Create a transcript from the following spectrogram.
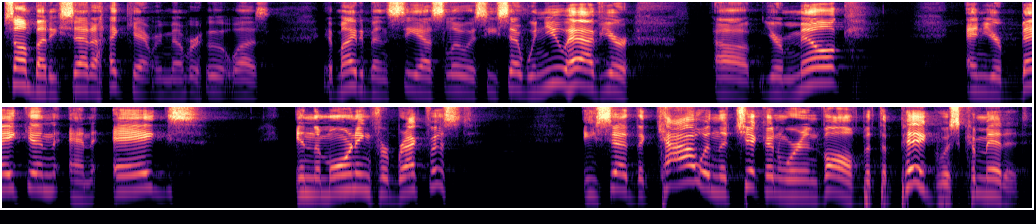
Somebody said, I can't remember who it was. It might have been C.S. Lewis. He said, when you have your, uh, your milk and your bacon and eggs in the morning for breakfast, he said the cow and the chicken were involved, but the pig was committed.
